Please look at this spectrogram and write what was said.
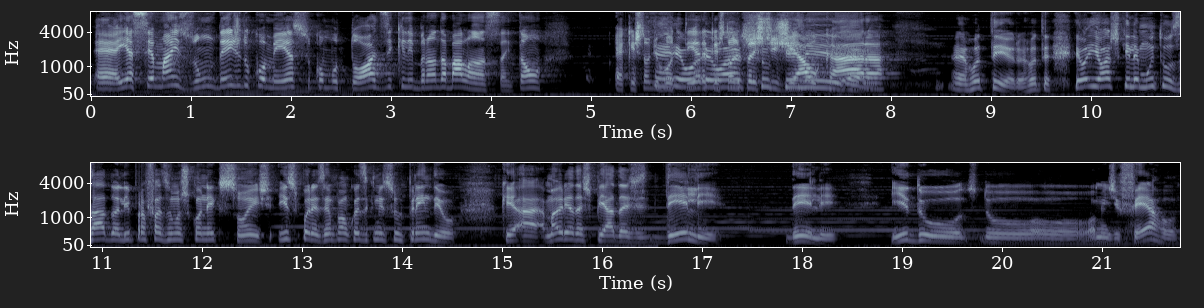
é, ia ser mais um desde o começo, como o Thor, desequilibrando a balança. Então, é questão de É, eu- roteiro, é eu questão de que prestigiar ele- o cara. É roteiro, é roteiro. Eu, eu acho que ele é muito usado ali pra fazer umas conexões. Isso, por exemplo, é uma coisa que me surpreendeu. Porque a maioria das piadas dele, dele e do, do Homem de Ferro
